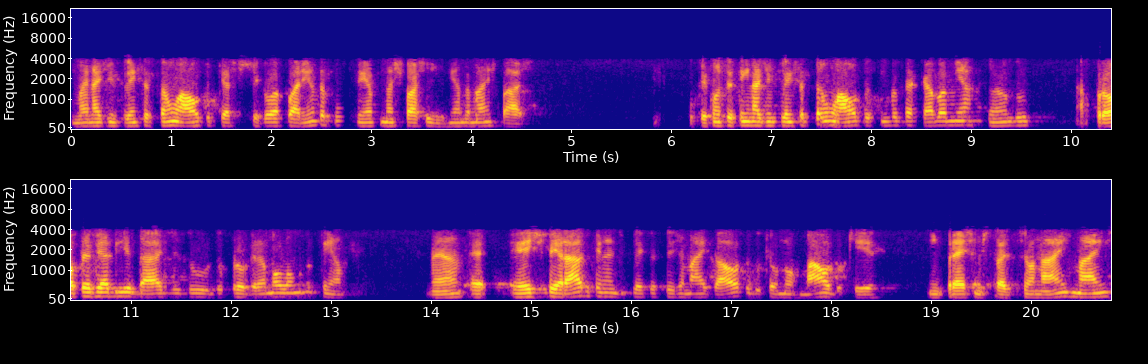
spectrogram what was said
uma inadimplência tão alta, que acho que chegou a 40% nas faixas de renda mais baixas. Porque quando você tem inadimplência tão alta, assim, você acaba ameaçando a própria viabilidade do, do programa ao longo do tempo. Né? É, é, esperado que a inadimplência seja mais alta do que o normal, do que empréstimos tradicionais, mas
